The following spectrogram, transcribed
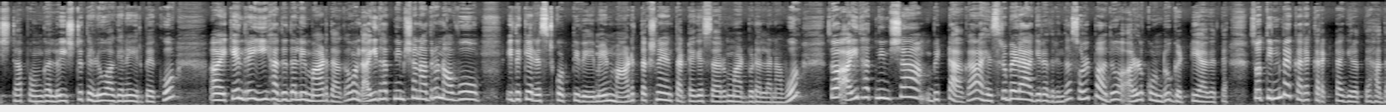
ಇಷ್ಟ, ಪೊಂಗಲ್ಲು ಇಷ್ಟು ತೆಳುವಾಗೇ ಇರಬೇಕು. ಏಕೆಂದರೆ ಈ ಹದದಲ್ಲಿ ಮಾಡಿದಾಗ ಒಂದು ಐದು ಹತ್ತು ನಿಮಿಷನಾದರೂ ನಾವು ಇದಕ್ಕೆ ರೆಸ್ಟ್ ಕೊಡ್ತೀವಿ. ಮೇನ್ ಮಾಡಿದ ತಕ್ಷಣ ಏನು ತಟ್ಟೆಗೆ ಸರ್ವ್ ಮಾಡಿಬಿಡಲ್ಲ ನಾವು. ಸೊ ಐದು ಹತ್ತು ನಿಮಿಷ ಬಿಟ್ಟಾಗ ಹೆಸರುಬೇಳೆ ಆಗಿರೋದ್ರಿಂದ ಸ್ವಲ್ಪ ಅದು ಅರಳ್ಕೊಂಡು ಗಟ್ಟಿಯಾಗುತ್ತೆ. ಸೊ ತಿನ್ಬೇಕಾದ್ರೆ ಕರೆಕ್ಟಾಗಿರುತ್ತೆ ಹದ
